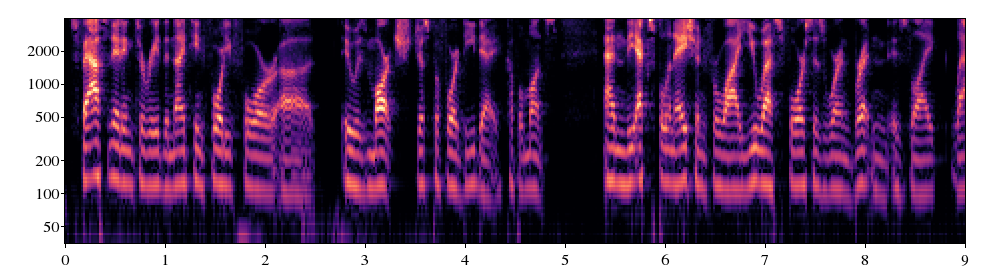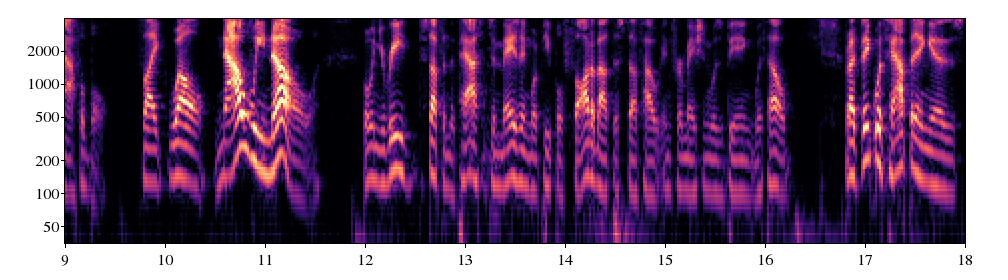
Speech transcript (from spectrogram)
It's fascinating to read the 1944. Uh, it was March, just before D-Day, a couple months, and the explanation for why U.S. forces were in Britain is like laughable It's like, well, now we know. But when you read stuff in the past, it's amazing what people thought about this stuff, how information was being withheld. But I think what's happening is,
